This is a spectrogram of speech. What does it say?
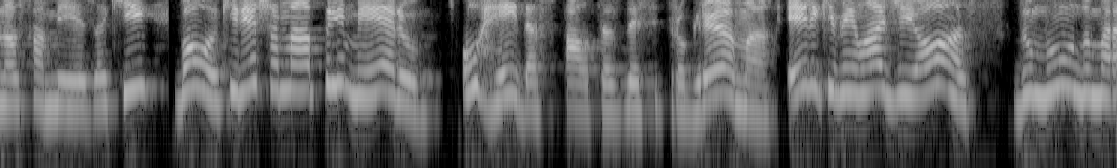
nossa mesa aqui. Bom, eu queria chamar primeiro o rei das pautas desse programa, ele que vem lá de Oz, do mundo maravilhoso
